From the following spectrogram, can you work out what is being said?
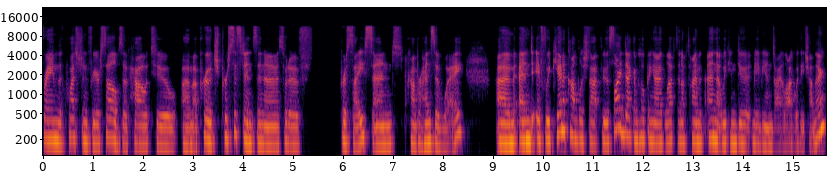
frame the question for yourselves of how to um, approach persistence in a sort of precise and comprehensive way. Um, and if we can accomplish that through the slide deck, I'm hoping I've left enough time at the end that we can do it maybe in dialogue with each other.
